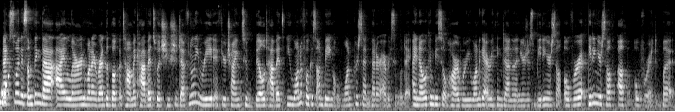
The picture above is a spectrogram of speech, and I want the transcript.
Next one is something that I learned when I read the book Atomic Habits, which you should definitely read if you're trying to build habits. You want to focus on being 1% better every single day. I know it can be so hard where you want to get everything done and then you're just beating yourself over it, beating yourself up over it, but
